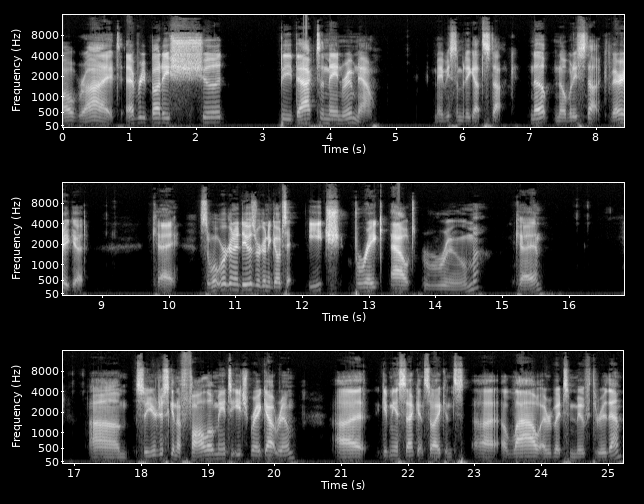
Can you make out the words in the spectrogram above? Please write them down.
All right. Everybody should be back to the main room now. Maybe somebody got stuck. Nope, nobody's stuck. Very good. Okay. So what we're going to do is we're going to go to each breakout room. Okay. Um, so you're just going to follow me to each breakout room. Uh, give me a second so I can uh, allow everybody to move through them.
